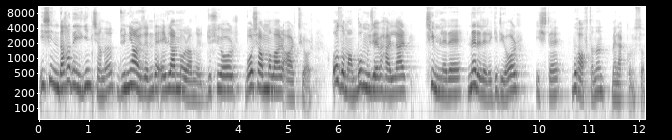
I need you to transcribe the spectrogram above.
İşin daha da ilginç yanı dünya üzerinde evlenme oranları düşüyor, boşanmalar artıyor. O zaman bu mücevherler kimlere, nerelere gidiyor? İşte bu haftanın merak konusu.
